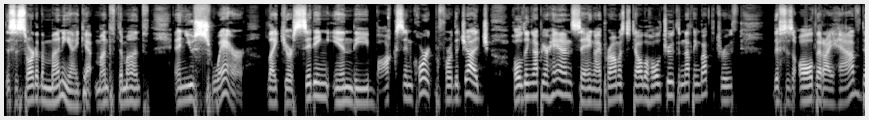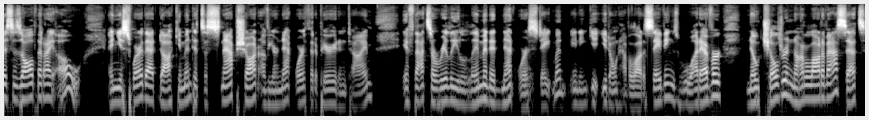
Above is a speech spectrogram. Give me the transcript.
This is sort of the money I get month to month. And you swear like you're sitting in the box in court before the judge, holding up your hand, saying, I promise to tell the whole truth and nothing but the truth. This is all that I have. This is all that I owe. And you swear that document. It's a snapshot of your net worth at a period in time. If that's a really limited net worth statement, meaning you don't have a lot of savings, whatever, no children, not a lot of assets,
